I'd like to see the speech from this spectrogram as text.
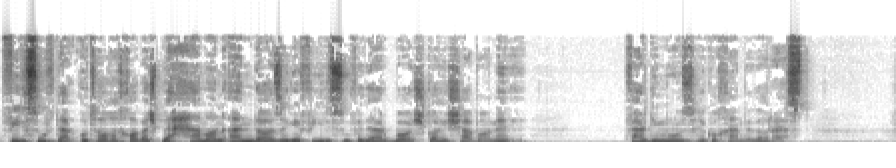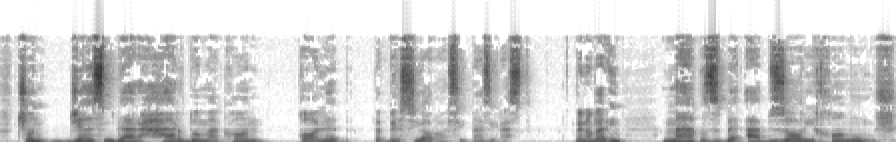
فیلسوف در اتاق خوابش به همان اندازه فیلسوف در باشگاه شبانه فردی مزهک و خندهدار است. چون جسم در هر دو مکان غالب و بسیار آسیب پذیر است. بنابراین مغز به ابزاری خاموش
